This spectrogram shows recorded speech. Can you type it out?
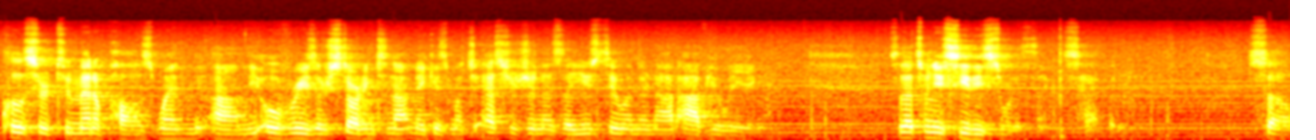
closer to menopause when um, the ovaries are starting to not make as much estrogen as they used to and they're not ovulating. So that's when you see these sort of things happen. So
